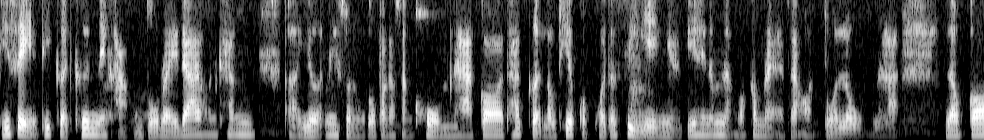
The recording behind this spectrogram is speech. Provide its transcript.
พิเศษที่เกิดขึ้นในขาของตัวรายได้ค่อนข้างเยอะในส่วนของตัวประกันสังคมนะคะก็ถ้าเกิดเราเทียบกับควอเตอร์สี่เองเนี่ยพี่ให้น้ำหนักว่ากำไรอาจจะอ่อนตัวลงนะคะแล้วก็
